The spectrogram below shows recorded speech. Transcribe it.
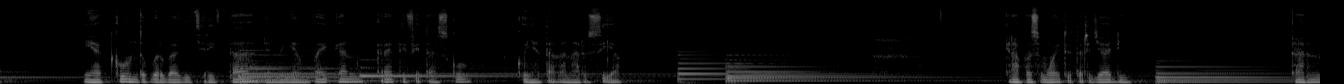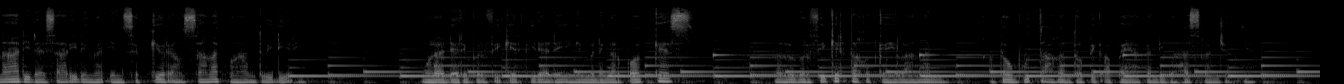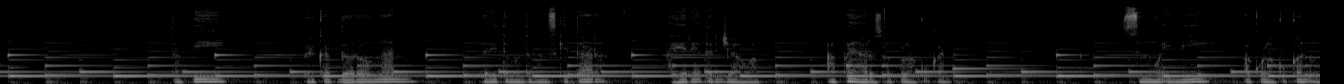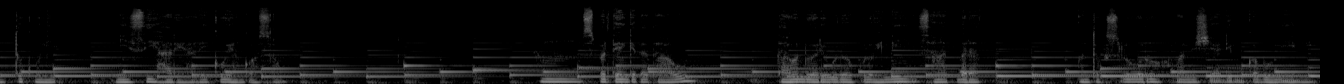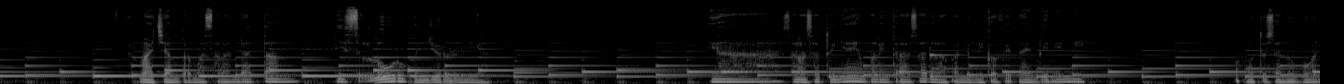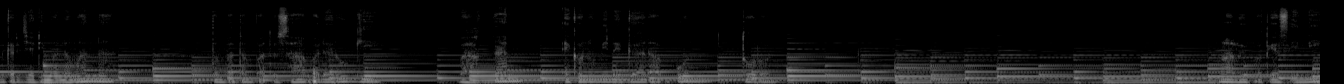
niatku untuk berbagi cerita dan menyampaikan kreativitasku, kunyatakan harus siap. Kenapa semua itu terjadi? Karena didasari dengan insecure yang sangat menghantui diri. Mulai dari berpikir tidak ada yang ingin mendengar podcast, lalu berpikir takut kehilangan atau buta akan topik apa yang akan dibahas selanjutnya. Tapi berkat dorongan dari teman-teman sekitar, akhirnya terjawab apa yang harus aku lakukan. Semua ini aku lakukan untuk mengisi hari-hariku yang kosong. Hmm, seperti yang kita tahu, tahun 2020 ini sangat berat untuk seluruh manusia di muka bumi ini. Bermacam permasalahan datang di seluruh penjuru dunia. Ya, salah satunya yang paling terasa adalah pandemi COVID-19 ini. Pemutusan hubungan kerja di mana-mana, tempat-tempat usaha pada rugi, bahkan ekonomi negara pun turun. Melalui podcast ini,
